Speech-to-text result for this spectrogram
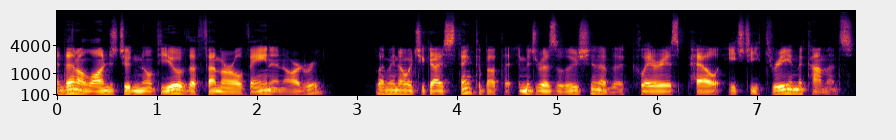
And then a longitudinal view of the femoral vein and artery. Let me know what you guys think about the image resolution of the Clarius PAL HD3 in the comments.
